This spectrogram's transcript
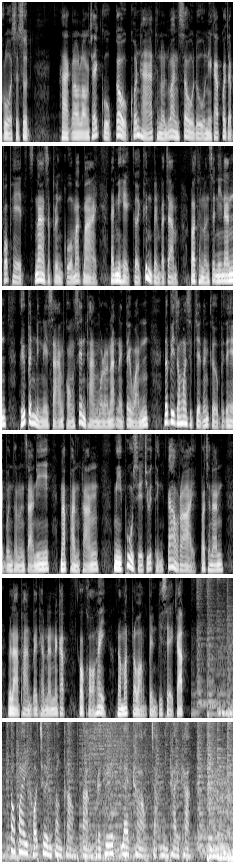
กลัวสุด หากเราลองใช้ Google ค้นหาถนนว่านโซ่ลู่เนี่ยครับก็จะพบเหตุน่าสะพรึงกลัวมากมาย และมีเหตุเกิดขึ้นเป็นประจำ เพราะถนนเส้นนี้นั้น ถือเป็นหนึ่งใน 3 ของเส้นทางมรณะในไต้หวัน โดยปี 2017 นั้นเกิดอุบัติเหตุบนถนนสายนี้ นับพันครั้ง มีผู้เสียชีวิตถึง 9 ราย เพราะฉะนั้นเวลาผ่านไปแถวนั้นนะครับ ก็ขอให้ระมัดระวังเป็นพิเศษครับ ต่อไปขอเชิญฟังข่าวต่างประเทศและข่าวจากเมืองไทยค่ะ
